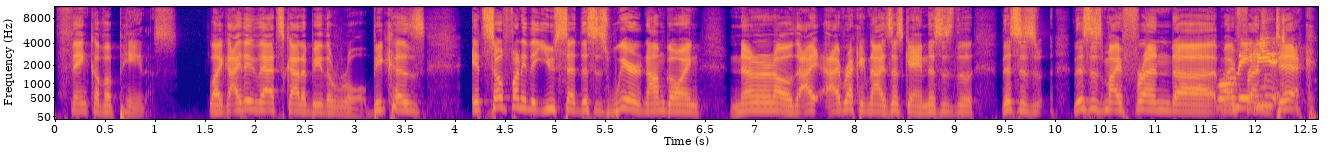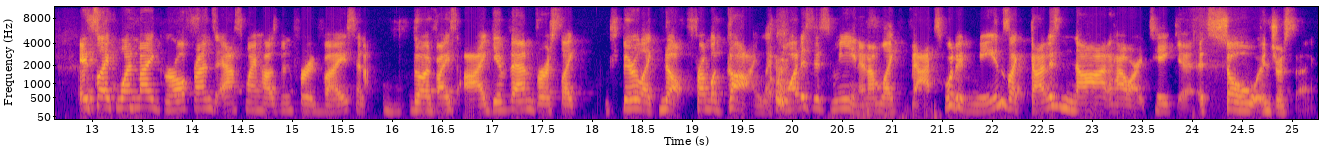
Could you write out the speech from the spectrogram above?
think of a penis. Like I think that's got to be the rule because it's so funny that you said this is weird and I'm going no no no I, I recognize this game. This is the this is this is my friend uh Well, my friend Dick. It's like when my girlfriends ask my husband for advice, and the advice I give them versus like they're like, no, from a guy. Like, what does this mean? And I'm like, that's what it means. Like, that is not how I take it. It's so interesting.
